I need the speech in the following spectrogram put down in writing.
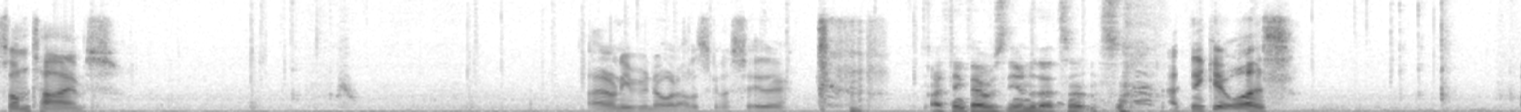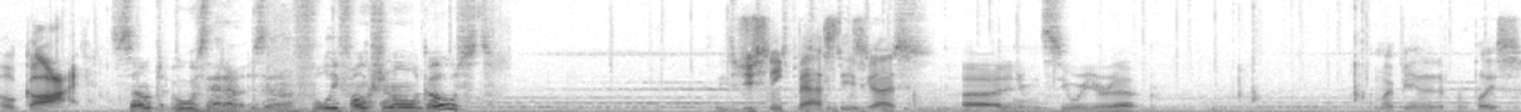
Sometimes. I don't even know what I was gonna say there. I think that was the end of that sentence. I think it was. Oh god. Some. Ooh, is that a is that a fully functional ghost? Please, Did you sneak please, past please, these guys? Uh, I didn't even see where you're at. I might be in a different place.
